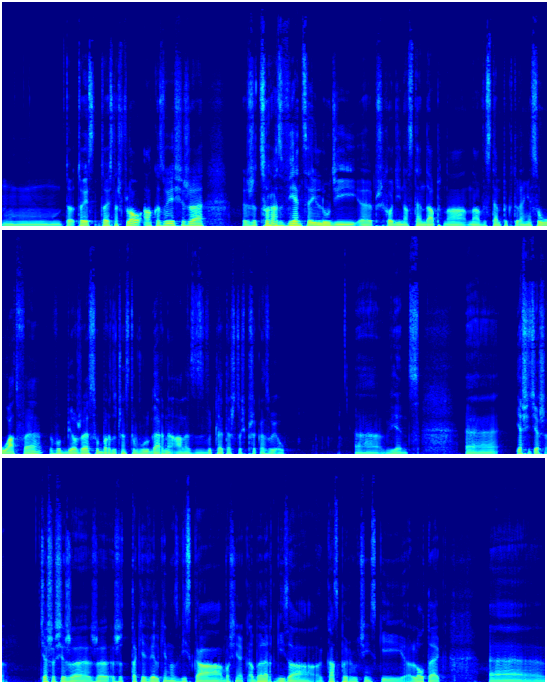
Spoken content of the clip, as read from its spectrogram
Mm, to, to, jest, to jest nasz flow, a okazuje się, że że coraz więcej ludzi przychodzi na stand-up, na, na występy, które nie są łatwe w odbiorze, są bardzo często wulgarne, ale zwykle też coś przekazują. E, więc e, ja się cieszę cieszę się, że, że, że takie wielkie nazwiska, właśnie jak Abelard Giza, Kasper Ruciński, Lotek, e,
